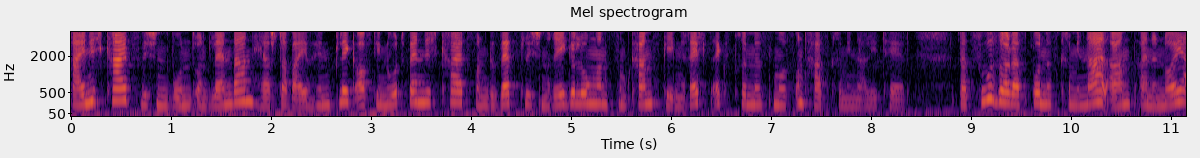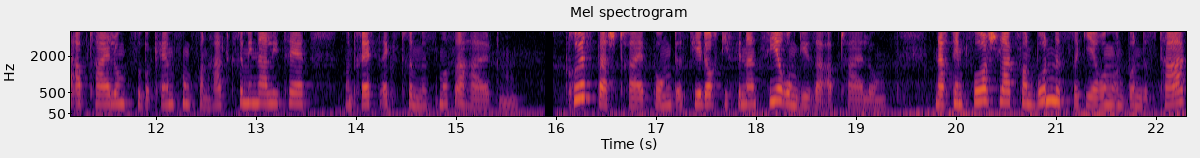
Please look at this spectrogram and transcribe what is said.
Einigkeit zwischen Bund und Ländern herrscht dabei im Hinblick auf die Notwendigkeit von gesetzlichen Regelungen zum Kampf gegen Rechtsextremismus und Hasskriminalität. Dazu soll das Bundeskriminalamt eine neue Abteilung zur Bekämpfung von Hasskriminalität und Rechtsextremismus erhalten. Größter Streitpunkt ist jedoch die Finanzierung dieser Abteilung. Nach dem Vorschlag von Bundesregierung und Bundestag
